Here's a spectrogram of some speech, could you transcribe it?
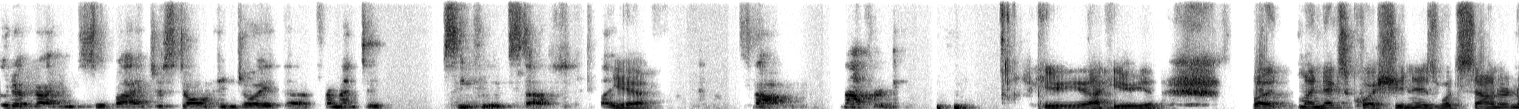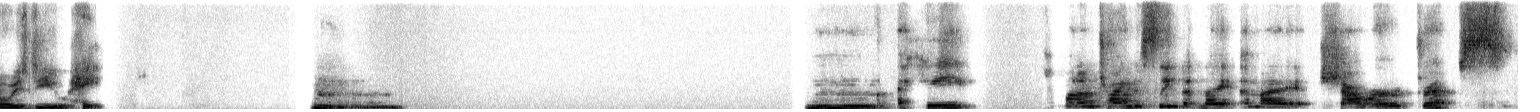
food I've gotten used to, but I just don't enjoy the fermented seafood stuff. Like yeah it's not not for me. I hear you. I hear you. But my next question is what sound or noise do you hate? Hmm. Hmm, I hate when I'm trying to sleep at night and my shower drips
